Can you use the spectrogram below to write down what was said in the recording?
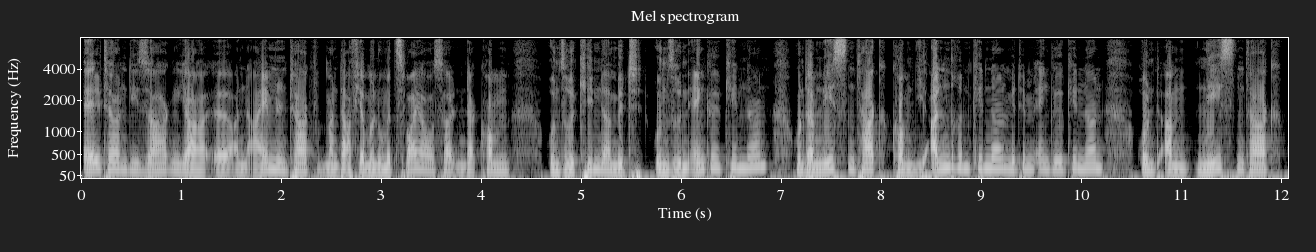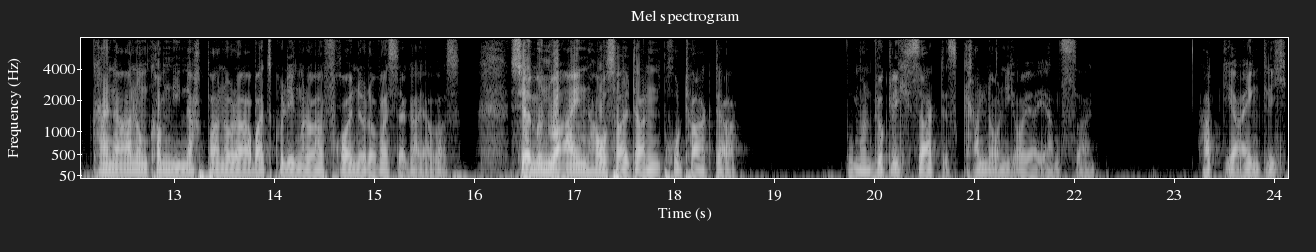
Eltern, die sagen, ja, äh, an einem Tag, man darf ja immer nur mit zwei haushalten, da kommen unsere Kinder mit unseren Enkelkindern und am nächsten Tag kommen die anderen Kinder mit den Enkelkindern und am nächsten Tag, keine Ahnung, kommen die Nachbarn oder Arbeitskollegen oder Freunde oder weiß der Geier was. Ist ja immer nur ein Haushalt dann pro Tag da. Wo man wirklich sagt, es kann doch nicht euer Ernst sein. Habt ihr eigentlich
